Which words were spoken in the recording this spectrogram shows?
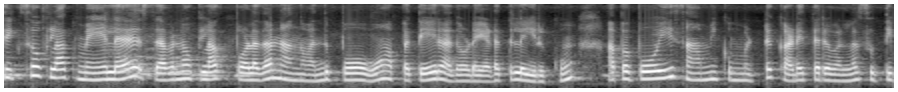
சிக்ஸ் ஓ கிளாக் மேலே செவன் ஓ கிளாக் போல் தான் நாங்கள் வந்து போவோம். அப்போ தேர் அதோட இடத்துல இருக்கும். அப்போ போய் சாமி கும்பிட்டு கடைத்தெருவெல்லாம் சுற்றி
